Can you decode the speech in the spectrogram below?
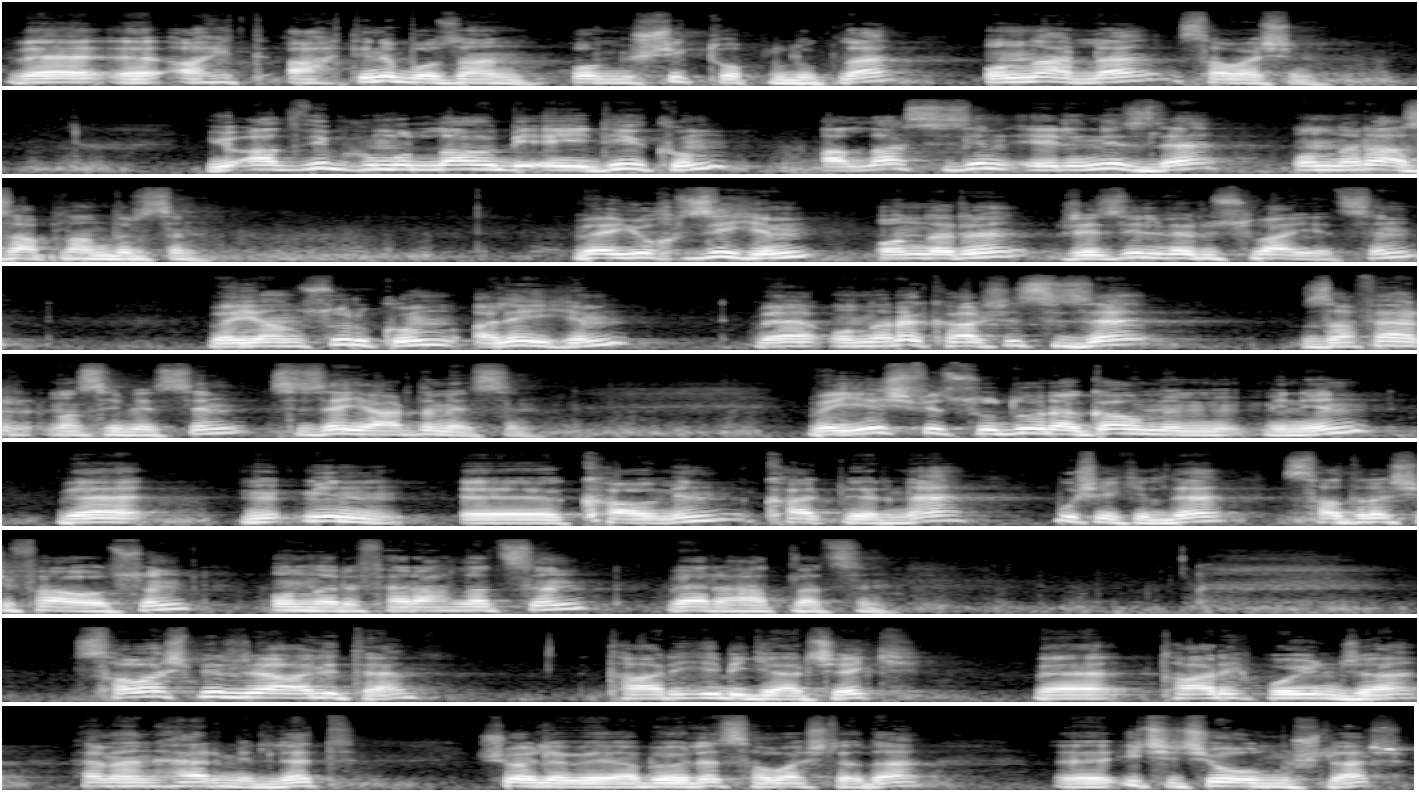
ve e, ahit, ahdini bozan o müşrik toplulukla onlarla savaşın. Yuazibhumullahu bi eydikum Allah sizin elinizle onları azaplandırsın. Ve yuhzihim onları rezil ve rüsva etsin. Ve yansurkum aleyhim ve onlara karşı size zafer nasip etsin, size yardım etsin. Ve yeşfi sudura kavmin müminin ve mümin e, kavmin kalplerine bu şekilde sadra şifa olsun, onları ferahlatsın ve rahatlatsın. Savaş bir realite, tarihi bir gerçek ve tarih boyunca hemen her millet şöyle veya böyle savaşla da e, iç içe olmuşlar.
